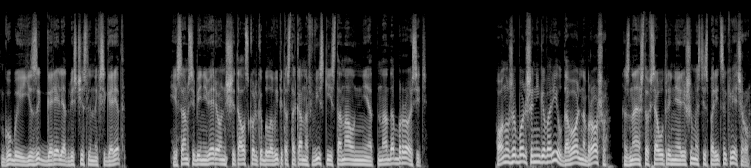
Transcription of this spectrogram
губы и язык горели от бесчисленных сигарет, и сам себе не веря, он считал, сколько было выпито стаканов виски и стонал «нет, надо бросить». Он уже больше не говорил «довольно, брошу», зная, что вся утренняя решимость испарится к вечеру.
